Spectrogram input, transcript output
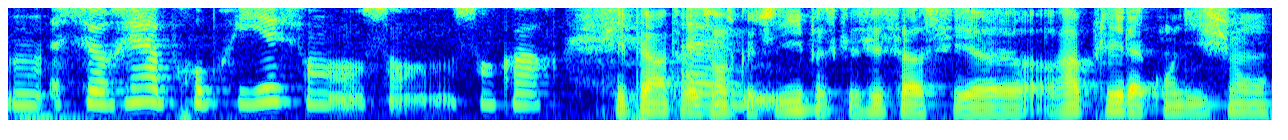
Mm. se réapproprier son, son, son corps. C'est hyper intéressant ce que Euh, tu dis parce que c'est ça, c'est euh, rappeler la condition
